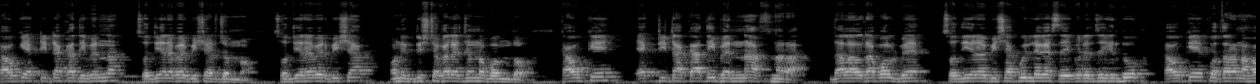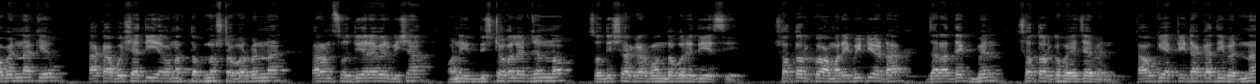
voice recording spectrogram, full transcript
কাউকে একটি টাকা দিবেন না সৌদি আরবের ভিসার জন্য। সৌদি আরবের ভিসা অনির্দিষ্টকালের জন্য বন্ধ। কাউকে একটি টাকা দিবেন না আপনারা। দালালরা বলবে সৌদি আরবে ভিসা খুললে গেছে, এই করে যে কিন্তু কাউকে প্রতারণা হবেন না কেউ, টাকা পয়সা দিয়ে অনাত্মক নষ্ট করবেন না, কারণ সৌদি আরবের ভিসা অনির্দিষ্টকালের জন্য সৌদি সরকার বন্ধ করে দিয়েছে। সতর্ক আমার এই ভিডিওটা, যারা দেখবেন সতর্ক হয়ে যাবেন। কাউকে একটি টাকা দিবেন না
